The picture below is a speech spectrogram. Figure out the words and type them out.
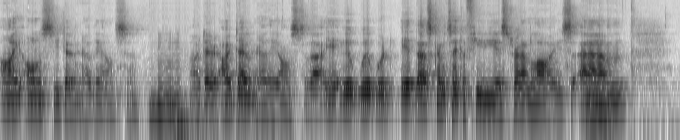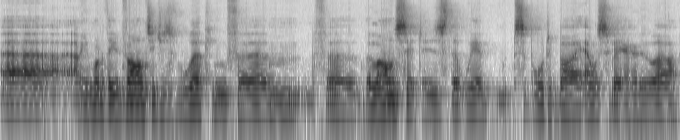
I honestly don't know the answer. Hmm. I don't I don't know the answer to that. It, it, would it, that's going to take a few years to analyse. Um, uh, I mean, one of the advantages of working for um, for the Lancet is that we're supported by Elsevier, who are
